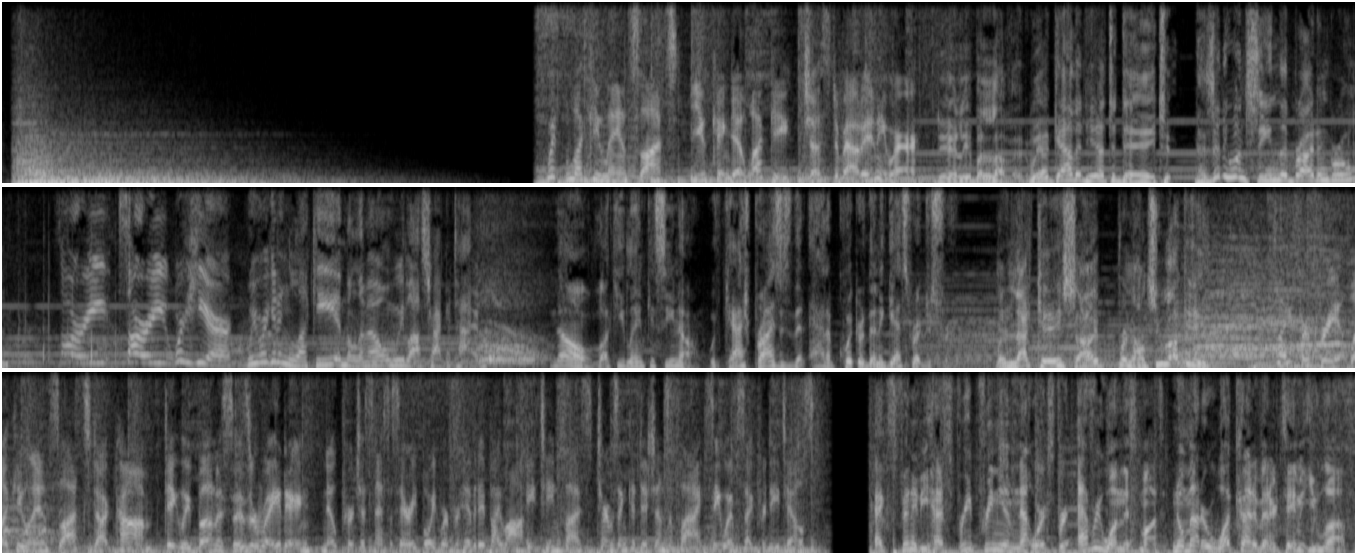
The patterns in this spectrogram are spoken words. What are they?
With Lucky Land slots, you can get lucky just about anywhere. Dearly beloved, we are gathered here today to. Has anyone seen the bride and groom? Sorry, sorry, we're here. We were getting lucky in the limo and we lost track of time. No, Lucky Land Casino, with cash prizes that add up quicker than a guest registry. In that case, I pronounce you lucky. Play for free at LuckyLandSlots.com. Daily bonuses are waiting. No purchase necessary. Void where prohibited by law. 18 plus. Terms and conditions apply. See website for details. Xfinity has free premium networks for everyone this month, no matter what kind of entertainment you love.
